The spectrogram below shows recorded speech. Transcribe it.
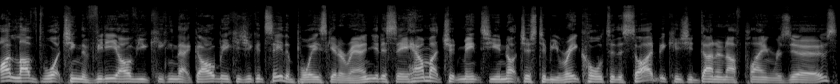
I loved watching the video of you kicking that goal because you could see the boys get around you to see how much it meant to you, not just to be recalled to the side because you'd done enough playing reserves,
